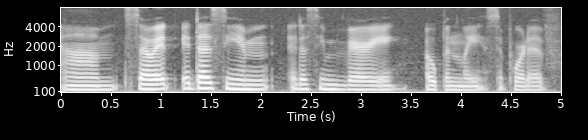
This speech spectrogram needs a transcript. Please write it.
Um, so it, it does seem it does seem very openly supportive.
